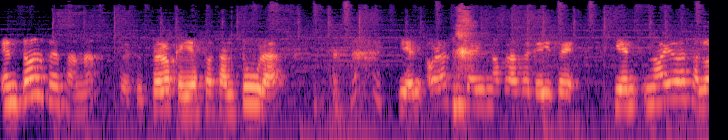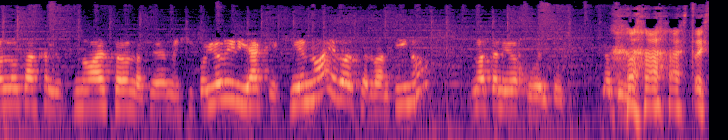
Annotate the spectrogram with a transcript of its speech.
Entonces, Ana, pues espero que ya a estas alturas, quien, ahora sí que hay una frase que dice, quien no ha ido al Salón Los Ángeles no ha estado en la Ciudad de México. Yo diría que quien no ha ido al Cervantino no ha tenido juventud. Estoy,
